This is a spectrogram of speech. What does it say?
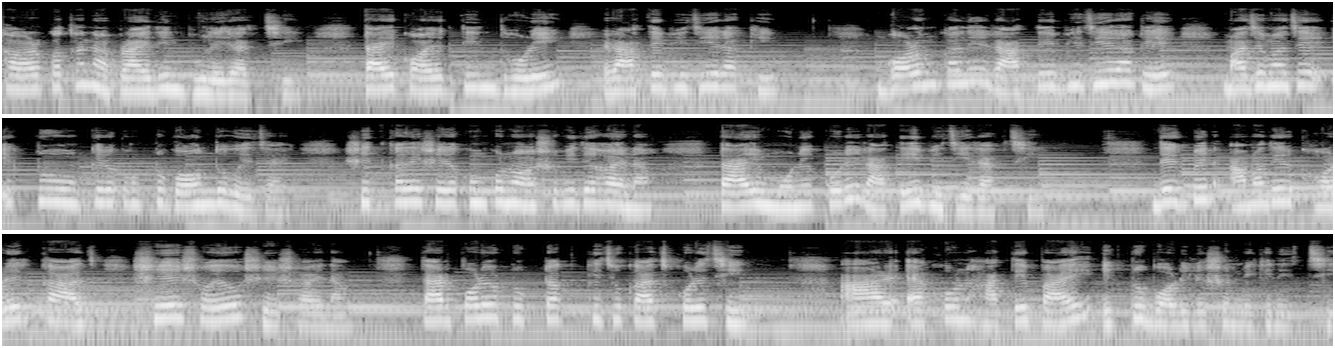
খাওয়ার কথা না প্রায় দিন ভুলে যাচ্ছি, তাই কয়েকদিন ধরেই রাতে ভিজিয়ে রাখি। গরমকালে রাতে ভিজিয়ে রাখলে মাঝে মাঝে একটু কীরকম একটু গন্ধ হয়ে যায়, শীতকালে সেরকম কোনো অসুবিধে হয় না, তাই মনে করে রাতেই ভিজিয়ে রাখছি। দেখবেন আমাদের ঘরের কাজ শেষ হয়েও শেষ হয় না। তারপরেও টুকটাক কিছু কাজ করেছি আর এখন হাতে পায়ে একটু বডি লোশন মেখে নিচ্ছি।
